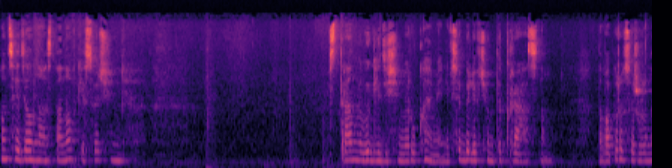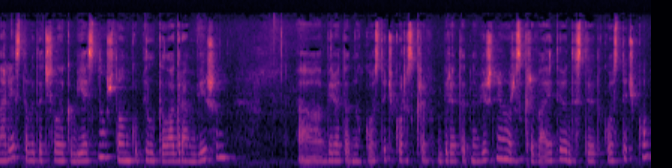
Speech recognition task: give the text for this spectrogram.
Он сидел на остановке с очень странно выглядящими руками. Они все были в чем-то красном. На вопросы журналистов этот человек объяснил, что он купил килограмм вишен, а, берет одну косточку, раскрыв... берет одну вишню, раскрывает ее, достает косточку,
